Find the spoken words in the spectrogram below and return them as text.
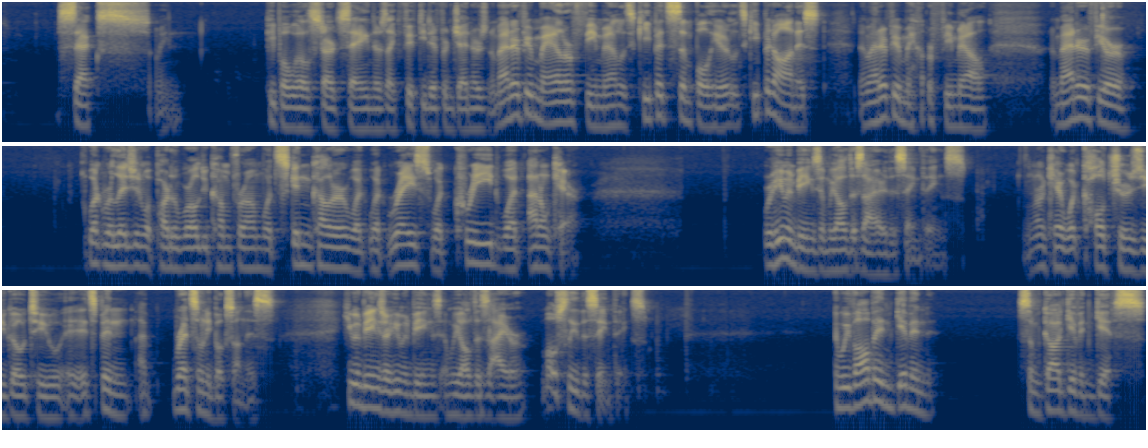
sex, I mean, people will start saying there's like 50 different genders, no matter if you're male or female, let's keep it simple here, let's keep it honest no matter if you're male or female, no matter if you're what religion, what part of the world you come from, what skin color, what what race, what creed, what I don't care. We're human beings and we all desire the same things. I don't care what cultures you go to. It's been I've read so many books on this. Human beings are human beings and we all desire mostly the same things. And we've all been given some God-given gifts.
